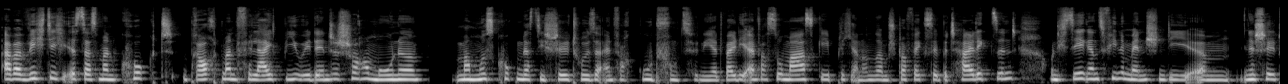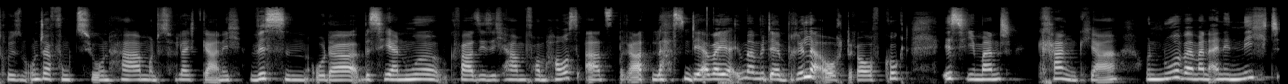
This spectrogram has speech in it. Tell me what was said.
aber wichtig ist, dass man guckt, braucht man vielleicht bioidentische Hormone, man muss gucken, dass die Schilddrüse einfach gut funktioniert, weil die einfach so maßgeblich an unserem Stoffwechsel beteiligt sind. Und ich sehe ganz viele Menschen, die ähm, eine Schilddrüsenunterfunktion haben und es vielleicht gar nicht wissen oder bisher nur quasi sich haben vom Hausarzt beraten lassen, der aber ja immer mit der Brille auch drauf guckt, ist jemand krank, ja. Und nur weil man eine nicht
